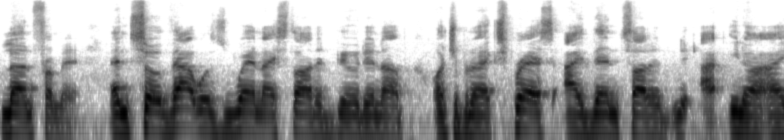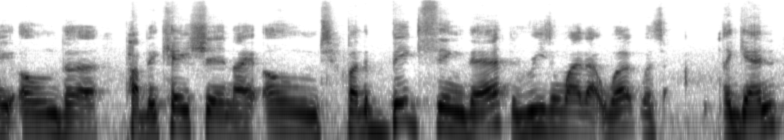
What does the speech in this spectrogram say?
learn from it? And so that was when I started building up Entrepreneur Express. I then started, you know, I owned the publication, I owned, but the big thing there, the reason why that worked was, again,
